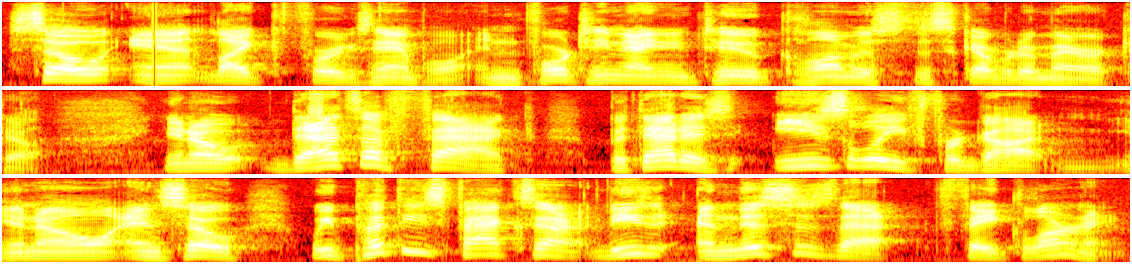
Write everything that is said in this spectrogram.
So, and like for example, in 1492, Columbus discovered America. You know, that's a fact, but that is easily forgotten. You know, and so we put these facts on these, and this is that fake learning.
